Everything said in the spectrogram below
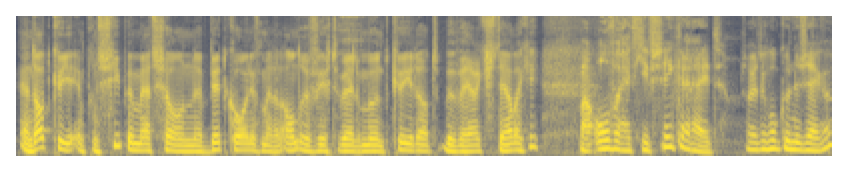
En dat kun je in principe met zo'n bitcoin of met een andere virtuele munt kun je dat bewerkstelligen. Maar overheid geeft zekerheid. Zou je het ook kunnen zeggen?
